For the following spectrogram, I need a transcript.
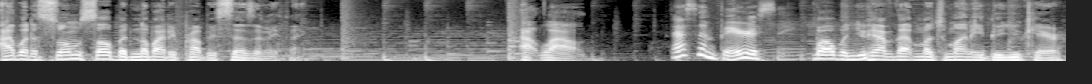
I would assume so, but nobody probably says anything out loud. That's embarrassing. Well, when you have that much money, do you care?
